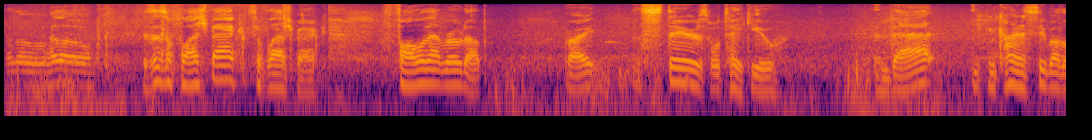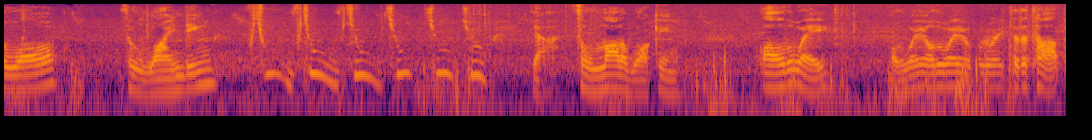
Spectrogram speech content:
hello, hello. Is this a flashback? It's a flashback. Follow that road up, right? The stairs will take you. And that, you can kind of see by the wall, it's a winding. Yeah, it's a lot of walking all the way, all the way, all the way, all the way to the top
